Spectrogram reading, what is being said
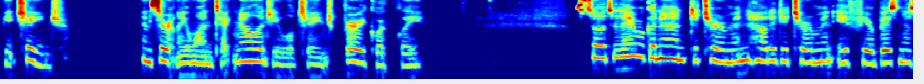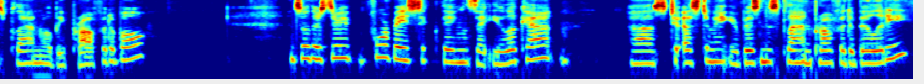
be change. And certainly one technology will change very quickly. So today we're going to determine how to determine if your business plan will be profitable. And so there's three, four basic things that you look at uh, to estimate your business plan profitability.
